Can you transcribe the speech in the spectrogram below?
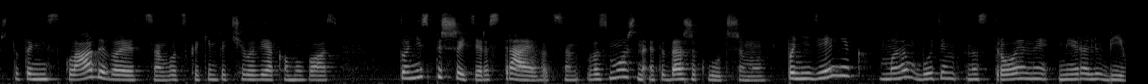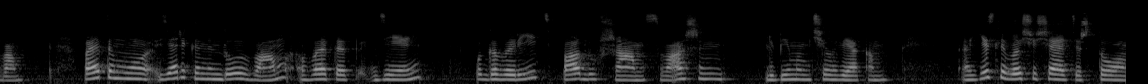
что-то не складывается вот с каким-то человеком у вас то не спешите расстраиваться. Возможно это даже к лучшему. В понедельник мы будем настроены миролюбиво поэтому я рекомендую вам в этот день поговорить по душам с вашим любимым человеком. Если вы ощущаете что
